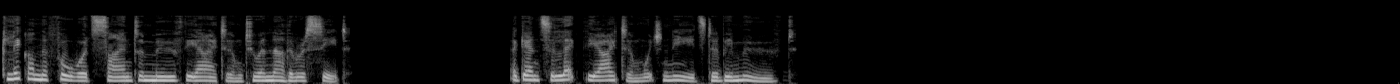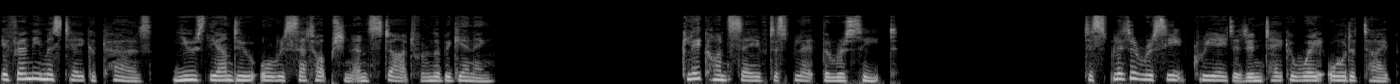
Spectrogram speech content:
Click on the forward sign to move the item to another receipt. Again select the item which needs to be moved. If any mistake occurs, use the undo or reset option and start from the beginning. Click on Save to split the receipt. To split a receipt created in takeaway order type,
